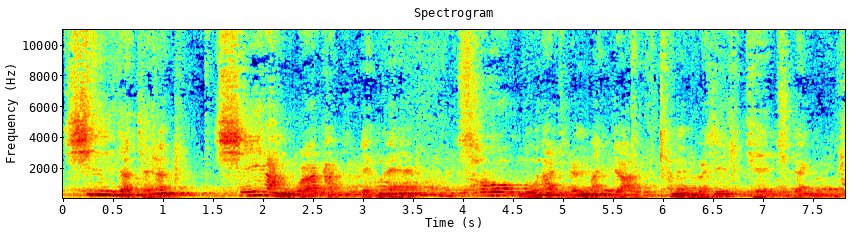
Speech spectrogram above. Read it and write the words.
신 자체는 신앙과 같기 때문에 서로 논하지를 말자 하는 것이 제 주장입니다.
